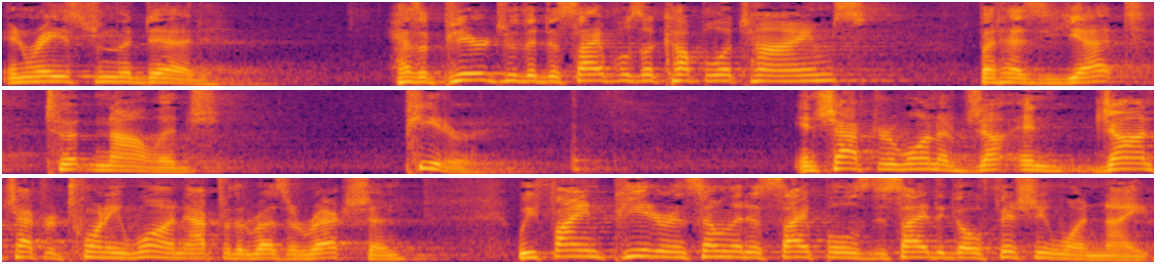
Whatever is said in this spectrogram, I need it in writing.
and raised from the dead. Has appeared to the disciples a couple of times, but has yet to acknowledge Peter. In chapter 1 of John, in John chapter 21, after the resurrection, we find Peter and some of the disciples decide to go fishing one night.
